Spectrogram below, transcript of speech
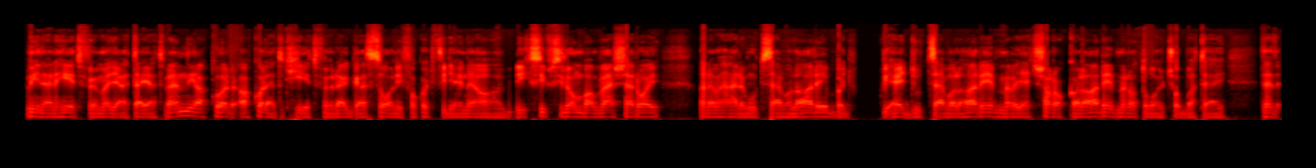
minden hétfőn megy el tejet venni, akkor, akkor lehet, hogy hétfőn reggel szólni fog, hogy figyelj, ne a XY-ban vásárolj, hanem három utcával arrébb, vagy egy utcával arrébb, vagy egy sarokkal arrébb, mert ott olcsóbb a tej. Tehát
